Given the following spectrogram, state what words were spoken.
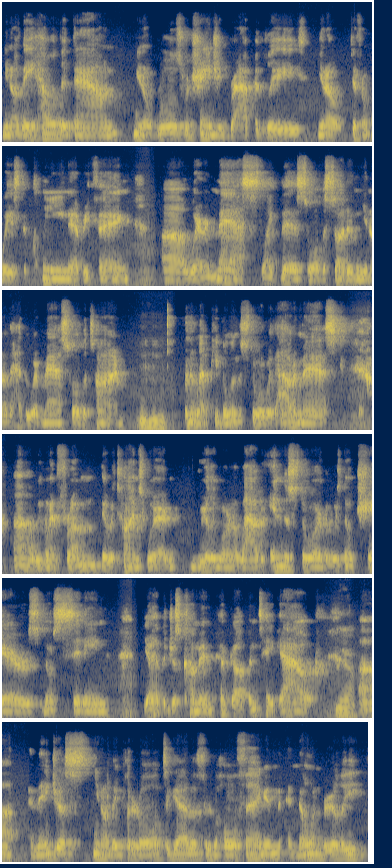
You know, they held it down. You know, rules were changing rapidly. You know, different ways to clean everything, uh, wearing masks like this. All of a sudden, you know, they had to wear masks all the time. Mhm. Couldn't let people in the store without a mask. Uh, we went from there were times where really weren't allowed in the store. There was no chairs, no sitting. You had to just come in, pick up, and take out. Yeah. Uh, and they just, you know, they put it all together through the whole thing, and, and no one really,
